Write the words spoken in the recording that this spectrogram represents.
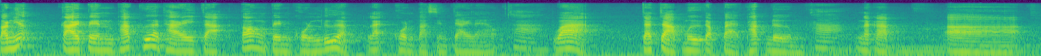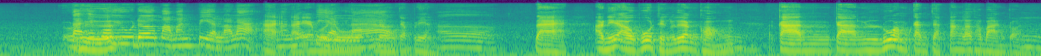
ตอนเนี้ยกลายเป็นพักเพื่อไทยจะต้องเป็นคนเลือกและคนตัดสินใจแล้วค่ะว่าจะจับมือกับ 8 พักเดิมค่ะนะครับอ่า แต่หรือ MOU เดิมอะมันเปลี่ยนแล้วล่ะอะมัแต่ต้องเปลี่ยน MOU แล้วเดิมจะเปลี่ยนเออแต่อันนี้เอาพูดถึงเรื่องของอืมการการร่วมกันจัดตั้งรัฐบาลก่อนอืม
